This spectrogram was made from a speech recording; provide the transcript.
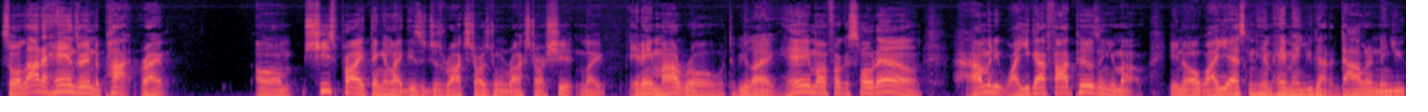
So a lot of hands are in the pot, right? Um, she's probably thinking like these are just rock stars doing rock star shit. Like it ain't my role to be like, hey, motherfucker, slow down. How many? Why you got five pills in your mouth? You know, why you asking him, hey man, you got a dollar, and then you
